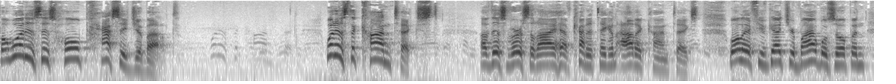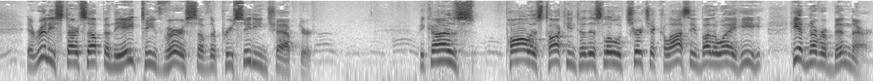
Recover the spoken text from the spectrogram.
but what is this whole passage about? What is the context of this verse that I have kind of taken out of context? Well, if you've got your Bibles open, it really starts up in the 18th verse of the preceding chapter. Because Paul is talking to this little church at Colossae, by the way, he, he had never been there.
